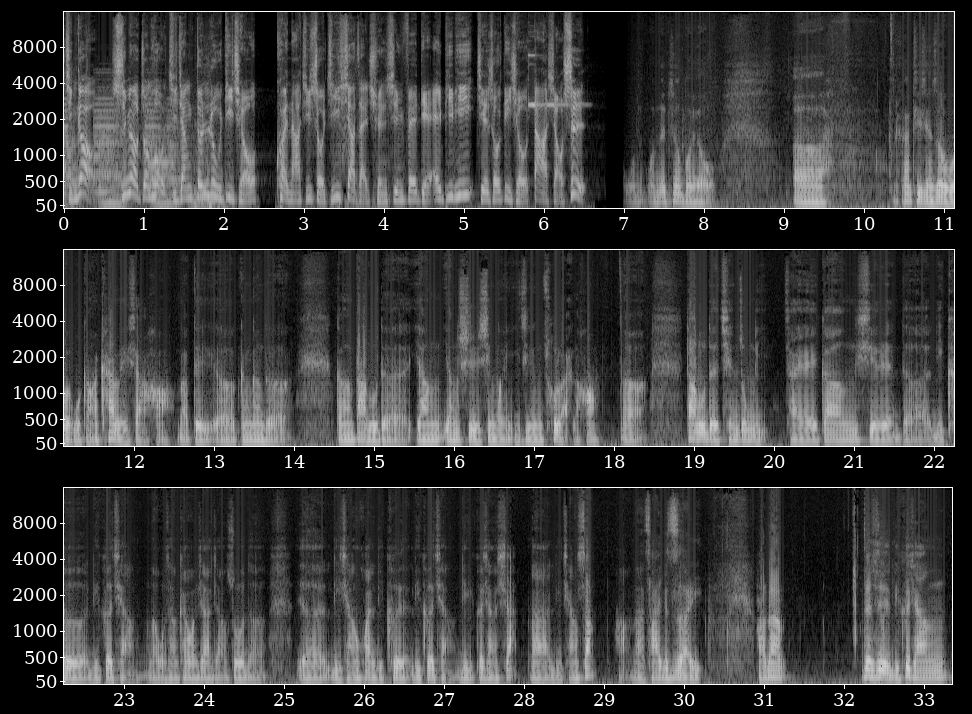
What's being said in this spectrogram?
警告！十秒钟后即将登陆地球，快拿起手机下载全新飞碟 APP，接收地球大小事。我们我们的听众朋友，呃，刚刚提醒之后，我我赶快看了一下哈，那对，呃，刚刚的刚刚大陆的央央视新闻已经出来了哈，啊、呃，大陆的前总理才刚卸任的李克李克强，那我常开玩笑讲说呢，呃，李强换李克李克强，李克强下，那李强上。好，那差一个字而已。好，那但是李克强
